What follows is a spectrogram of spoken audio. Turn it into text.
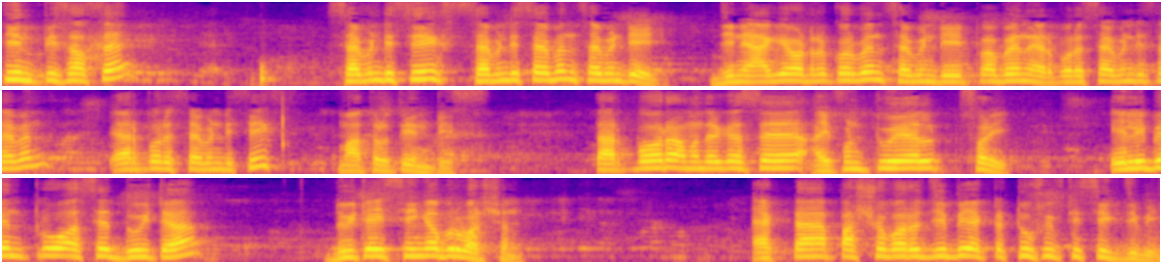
তিন পিস আছে seventy six seventy seven seventy eight যিনি আগে অর্ডার করবেন সেভেন্টি এইট পাবেন, এরপরে সেভেন্টি সেভেন এরপরে সেভেন্টি সিক্স মাত্র তিন পিস তারপর আমাদের কাছে iPhone twelve sorry eleven pro আছে দুইটা, দুইটাই সিঙ্গাপুর ভার্সন একটা পাঁচশো বারো জিবি, একটা টু ফিফটি সিক্স জিবি।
